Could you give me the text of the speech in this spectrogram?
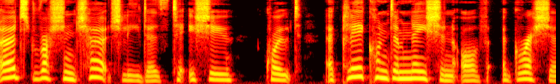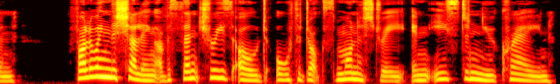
urged Russian church leaders to issue, quote, a clear condemnation of aggression following the shelling of a centuries old Orthodox monastery in eastern Ukraine.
